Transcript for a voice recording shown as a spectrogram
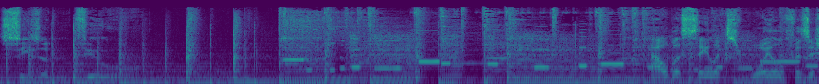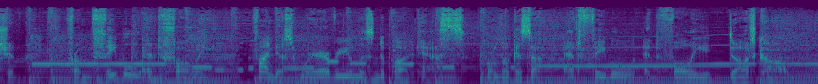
Season 2. Alba Salix Royal Physician from Fable and Folly. Find us wherever you listen to podcasts or look us up at fableandfolly.com.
